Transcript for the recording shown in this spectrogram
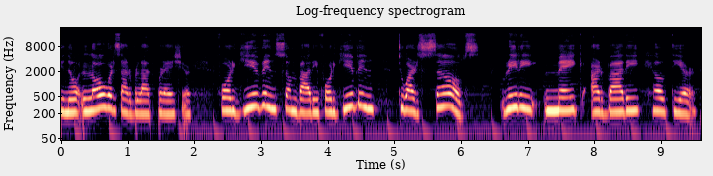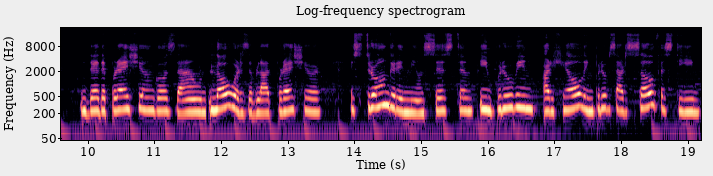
You know, lowers our blood pressure. Forgiving somebody, forgiving to ourselves really make our body healthier. The depression goes down, lowers the blood pressure, stronger immune system, improving our health, improves our self-esteem,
